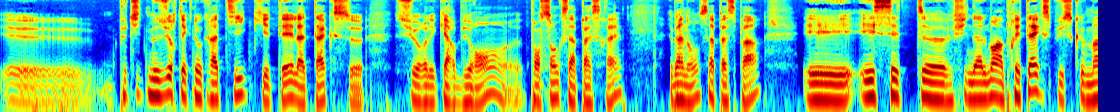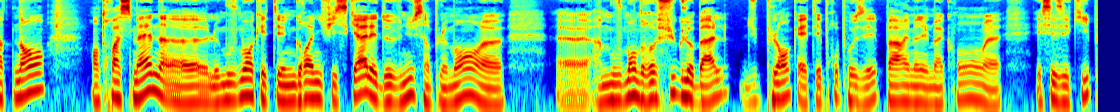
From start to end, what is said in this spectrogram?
une petite mesure technocratique qui était la taxe sur les carburants, pensant que ça passerait. Eh ben non, ça passe pas. Et, c'est finalement un prétexte puisque maintenant, en trois semaines, le mouvement qui était une grogne fiscale est devenu simplement un mouvement de refus global du plan qui a été proposé par Emmanuel Macron et ses équipes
